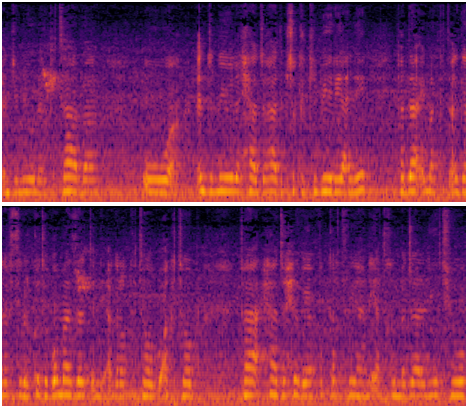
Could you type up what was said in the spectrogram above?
عندي ميول للكتابة. وعندي ميول للحاجة هذه بشكل كبير يعني. فدائما كنت ألقى نفسي بالكتب وما زلت إني أقرأ كتب وأكتب. فحاجة حلوة يوم فكرت فيها إني أدخل مجال اليوتيوب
